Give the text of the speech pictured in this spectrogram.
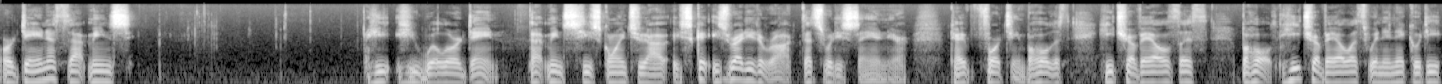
Ordaineth. That means he he will ordain. That means he's going to have, he's, he's ready to rock. That's what he's saying here. Okay, 14. Beholdeth, he travaileth, behold, he travaileth with iniquity,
